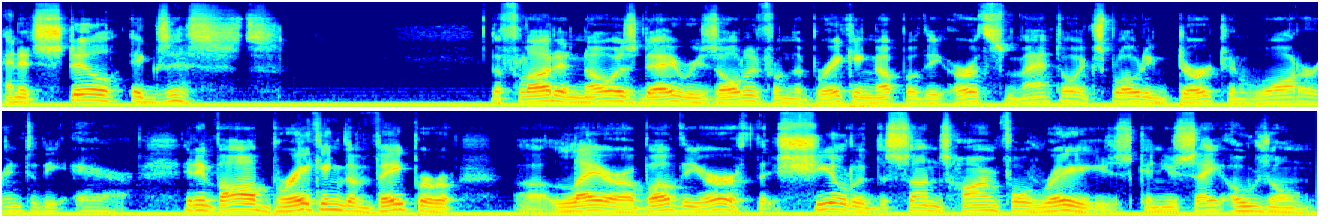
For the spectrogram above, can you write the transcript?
and it still exists. The flood in Noah's day resulted from the breaking up of the earth's mantle, exploding dirt and water into the air. It involved breaking the vapor uh, layer above the earth that shielded the sun's harmful rays. Can you say ozone?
